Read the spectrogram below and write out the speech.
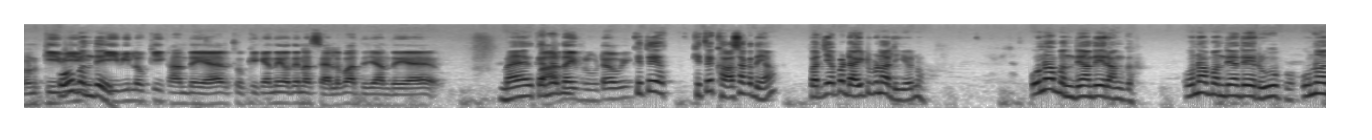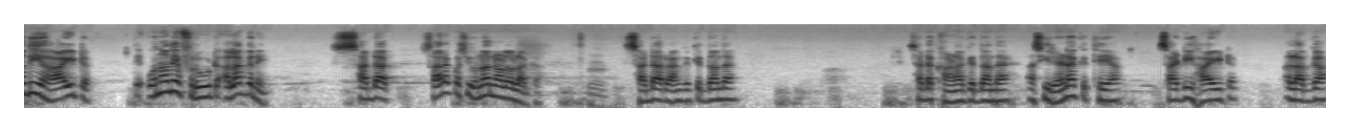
ਹੁਣ ਉਹ ਕੀਵੀ ਕੀਵੀ ਲੋਕੀ ਖਾਂਦੇ ਆ ਕਿਉਂਕਿ ਕਹਿੰਦੇ ਉਹਦੇ ਨਾਲ ਸੈੱਲ ਵੱਧ ਜਾਂਦੇ ਆ। ਮੈਂ ਕਹਿੰਦਾ ਦਾ ਹੀ ਫਰੂਟ ਆ ਉਹ ਵੀ। ਕਿਤੇ ਕਿਤੇ ਖਾ ਸਕਦੇ ਆ ਪਰ ਜੇ ਆਪਾਂ ਡਾਈਟ ਬਣਾ ਲਈਏ ਉਹਨੂੰ ਉਹਨਾਂ ਬੰਦਿਆਂ ਦੇ ਰੰਗ ਉਹਨਾਂ ਬੰਦਿਆਂ ਦੇ ਰੂਪ ਉਹਨਾਂ ਦੀ ਹਾਈਟ ਤੇ ਉਹਨਾਂ ਦੇ ਫਰੂਟ ਅਲੱਗ ਨੇ। ਸਾਡਾ ਸਾਰਾ ਕੁਝ ਉਹਨਾਂ ਨਾਲੋਂ ਅਲੱਗ ਆ। ਸਾਡਾ ਰੰਗ ਕਿਦਾਂ ਦਾ? ਸਾਡਾ ਖਾਣਾ ਕਿਦਾਂ ਦਾ? ਅਸੀਂ ਰਹਿਣਾ ਕਿੱਥੇ ਆ? ਸਾਡੀ ਹਾਈਟ ਅਲੱਗ ਆ।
